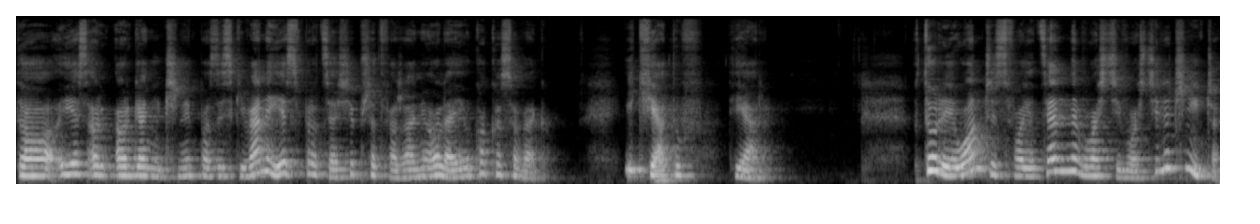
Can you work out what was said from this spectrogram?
to jest or- organiczny, pozyskiwany jest w procesie przetwarzania oleju kokosowego i kwiatów tiary, który łączy swoje cenne właściwości lecznicze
